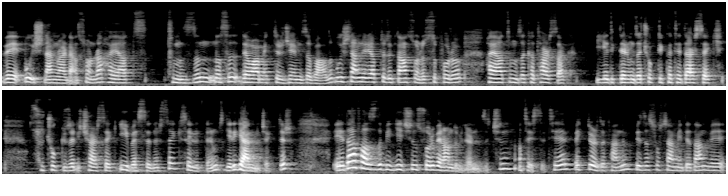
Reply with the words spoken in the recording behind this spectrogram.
ve bu işlemlerden sonra hayatımızın nasıl devam ettireceğimize bağlı. Bu işlemleri yaptırdıktan sonra sporu hayatımıza katarsak, yediklerimize çok dikkat edersek, su çok güzel içersek, iyi beslenirsek selülitlerimiz geri gelmeyecektir. Ee, Daha fazla bilgi için soru ve randevularınız için Ata Estetik'e bekliyoruz efendim. Bize sosyal medyadan ve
